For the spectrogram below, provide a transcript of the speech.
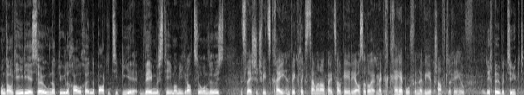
Und Algerien soll natürlich auch können partizipieren wenn man das Thema Migration löst. Jetzt leistet die Schweiz keine Entwicklungszusammenarbeit in Algerien. Also da hat man keinen Hebel für eine wirtschaftliche Hilfe. Und ich bin überzeugt,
